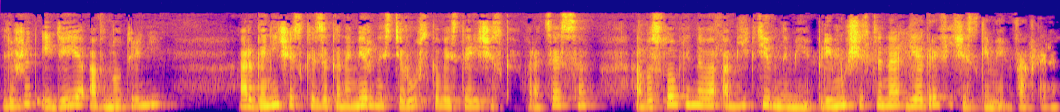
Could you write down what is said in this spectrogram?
лежит идея о внутренней, органической закономерности русского исторического процесса, обусловленного объективными, преимущественно географическими факторами.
